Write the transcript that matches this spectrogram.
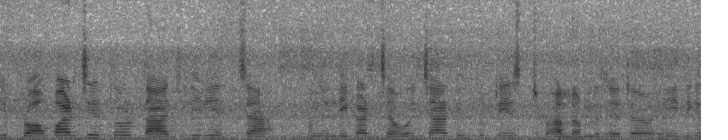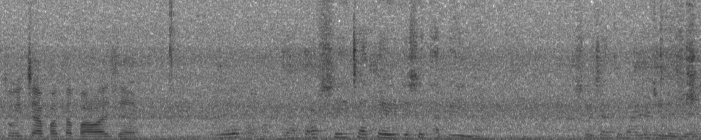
যে প্রপার যে তোর দার্জিলিংয়ের চা মানে লেকার চা ওই চা কিন্তু টেস্ট ভালো। আমরা যেটা এইদিকে তো ওই চা পাতা পাওয়া যায়। ও সেই চা তো এই দেশে থাকেই না। সেই চা তো বাইরে চলে যায়।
